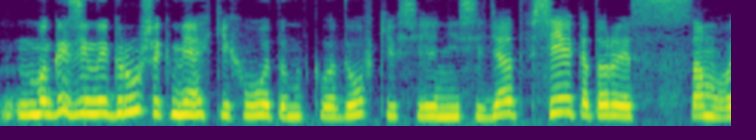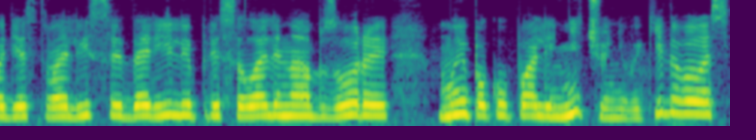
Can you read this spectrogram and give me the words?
магазин игрушек мягких, вот он в кладовке, все они сидят. Все, которые с самого детства Алисы дарили, присылали на обзоры, мы покупали, ничего не выкидывалось.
